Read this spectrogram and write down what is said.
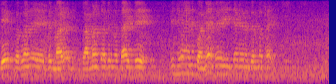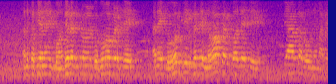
દેવ ભગવાન મારા બ્રાહ્મણ જન્મ થાય છે. એ જેવા એને બન્યા છે એ હિસાબે જન્મ થાય. અને પછી એને બાંધેલા પ્રમાણે ભોગવવા પડે છે. અને એ ભોગવતી વખતે નવા કર બાંધે છે. તે આવતા ભવને માટે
